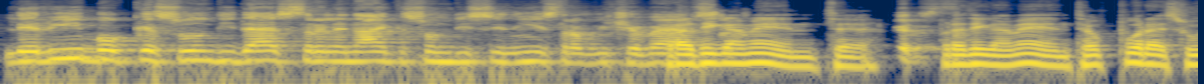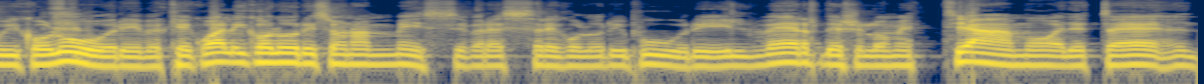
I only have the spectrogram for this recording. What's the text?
le Reebok sono di destra e le Nike sono di sinistra o viceversa. Praticamente, praticamente oppure sui colori perché quali colori sono ammessi per essere colori puri? Il verde ce lo mettiamo e detto eh,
